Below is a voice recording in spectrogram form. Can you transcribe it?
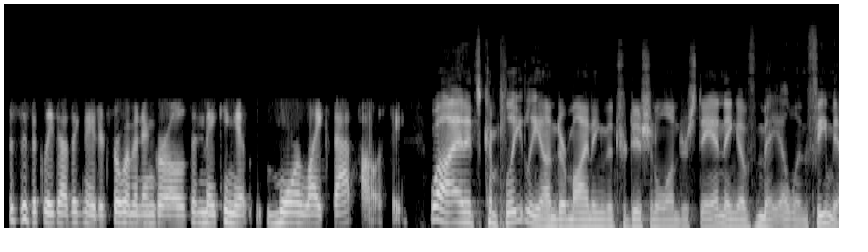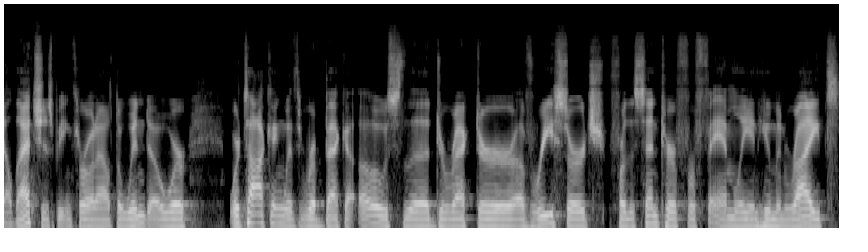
specifically designated for women and girls and making it more like that policy. Well, and it's completely undermining the traditional understanding of male and female. That's just being thrown out the window. We're we're talking with Rebecca Oas, the director of research for the Center for Family and Human Rights.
